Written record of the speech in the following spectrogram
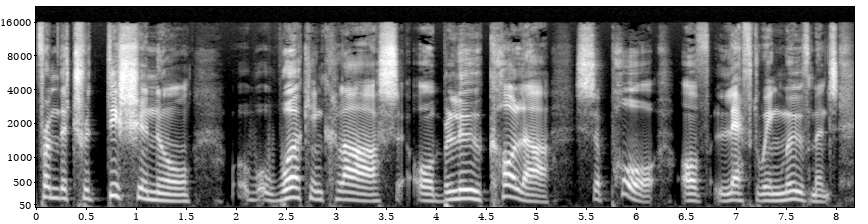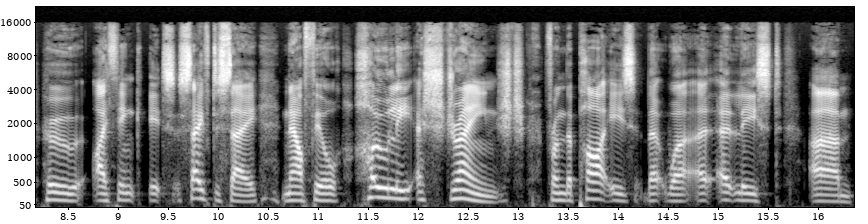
from the traditional working class or blue collar support of left wing movements, who I think it's safe to say now feel wholly estranged from the parties that were at least. Um,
